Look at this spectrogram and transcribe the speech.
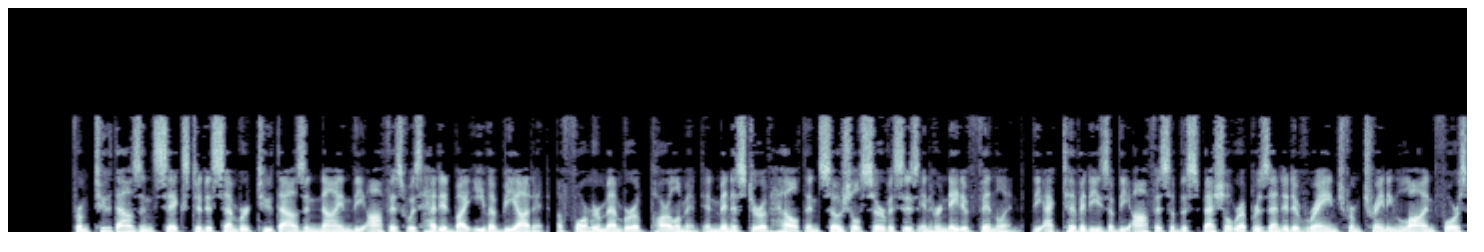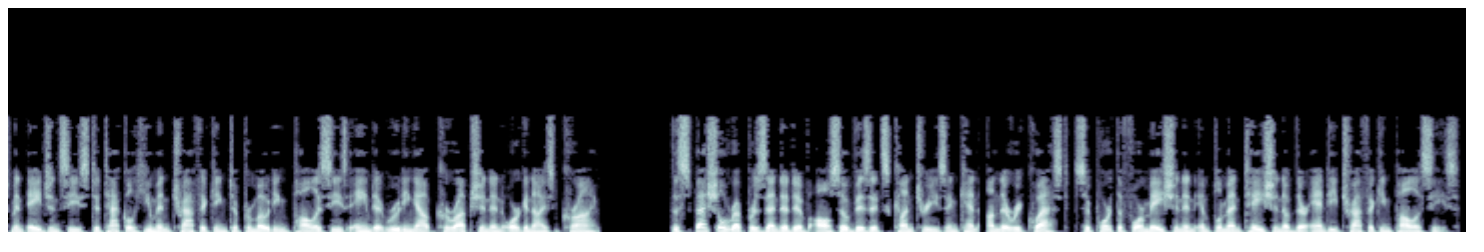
From 2006 to December 2009 the office was headed by Eva Biaudet, a former Member of Parliament and Minister of Health and Social Services in her native Finland. The activities of the Office of the Special Representative range from training law enforcement agencies to tackle human trafficking to promoting policies aimed at rooting out corruption and organized crime. The Special Representative also visits countries and can, on their request, support the formation and implementation of their anti-trafficking policies.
